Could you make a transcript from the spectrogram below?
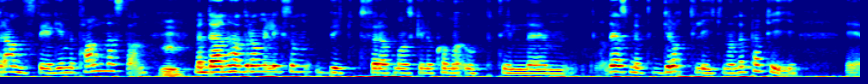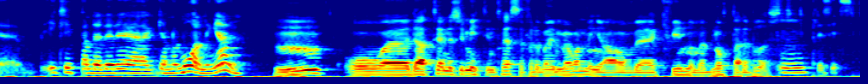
brandstege i metall nästan. Mm. Men den hade de ju liksom byggt för att man skulle komma upp till, eh, det är som ett grottliknande parti eh, i klippan där det är gamla målningar. Mm. Och eh, där tändes ju mitt intresse för det var ju målningar av eh, kvinnor med blottade bröst. Mm, precis.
